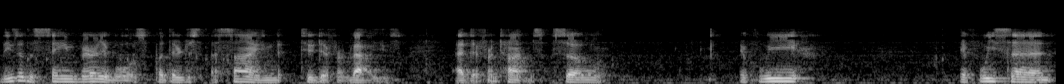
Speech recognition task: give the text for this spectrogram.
these are the same variables, but they're just assigned to different values at different times. So if we if we said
